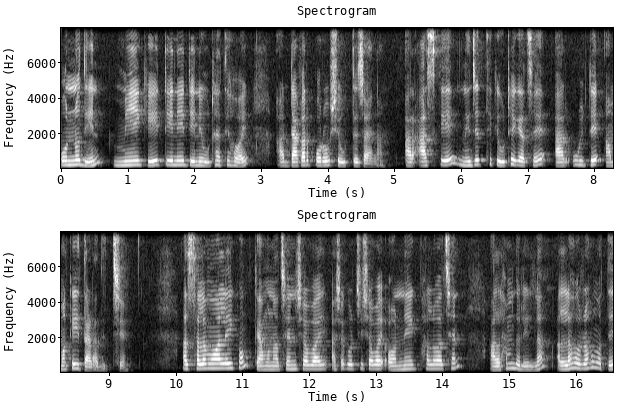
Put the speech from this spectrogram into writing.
অন্যদিন মেয়েকে টেনে টেনে উঠাতে হয় আর ডাকার পরও সে উঠতে চায় না। আর আজকে নিজের থেকে উঠে গেছে আর উল্টে আমাকেই তাড়া দিচ্ছে। আসসালামু আলাইকুম, কেমন আছেন সবাই? আশা করছি সবাই অনেক ভালো আছেন। আলহামদুলিল্লাহ, আল্লাহর রহমতে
